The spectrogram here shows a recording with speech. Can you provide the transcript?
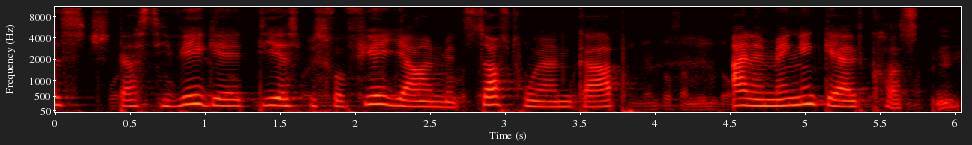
ist, dass die Wege, die es bis vor vier Jahren mit Softwaren gab, eine Menge Geld kosten.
